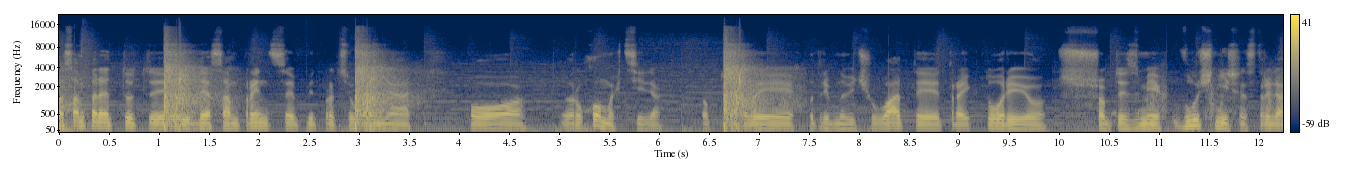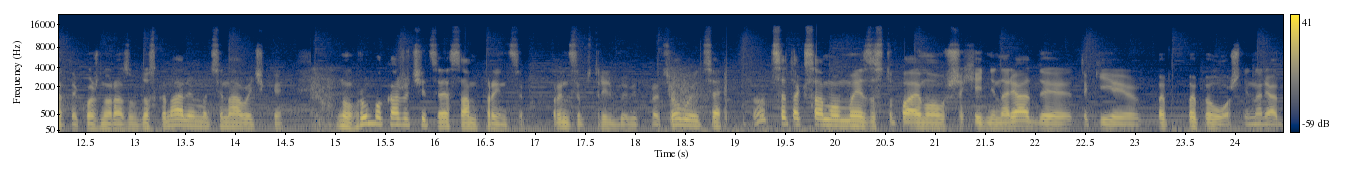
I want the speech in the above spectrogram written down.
Насамперед тут е, йде сам принцип відпрацювання по рухомих цілях. Тобто, коли потрібно відчувати траєкторію, щоб ти зміг влучніше стріляти кожного разу вдосконалюємо ці навички. Ну, грубо кажучи, це сам принцип. Принцип стрільби відпрацьовується. Ну, це так само ми заступаємо в шахідні наряди, такі ППОшні наряди.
